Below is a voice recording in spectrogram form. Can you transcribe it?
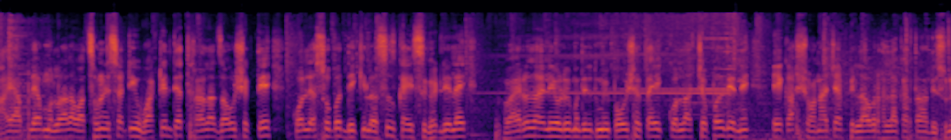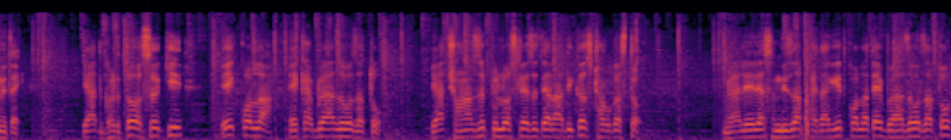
आई आपल्या मुलाला वाचवण्यासाठी वाटेल त्या थराला जाऊ शकते. कोल्ह्यासोबत देखील असंच काहीच घडलेलं आहे. व्हायरल झालेल्या व्हिडिओमध्ये तुम्ही पाहू शकता एक कोल्हा चपल देणे एका श्वानाच्या पिल्लावर हल्ला करताना दिसून येत आहे. यात घडतं असं की एक कोल्हा एका बिळाजवळ जातो. यात श्वानाचं पिल्लू असल्याचं त्याला अधिकच ठाऊक असतं. मिळालेल्या संधीचा फायदा घेत कोल्हा त्या बिळाजवळ जातो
